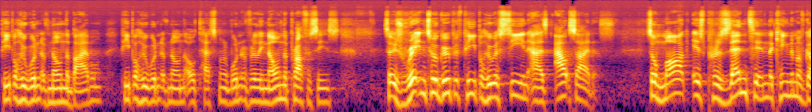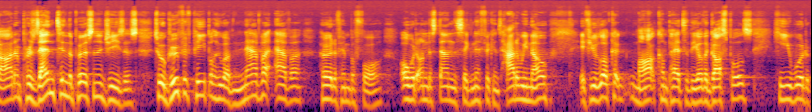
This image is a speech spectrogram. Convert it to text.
people who wouldn't have known the Bible, people who wouldn't have known the Old Testament, wouldn't have really known the prophecies. So it was written to a group of people who were seen as outsiders. So Mark is presenting the kingdom of God and presenting the person of Jesus to a group of people who have never ever heard of him before or would understand the significance. How do we know? If you look at Mark compared to the other gospels, he would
